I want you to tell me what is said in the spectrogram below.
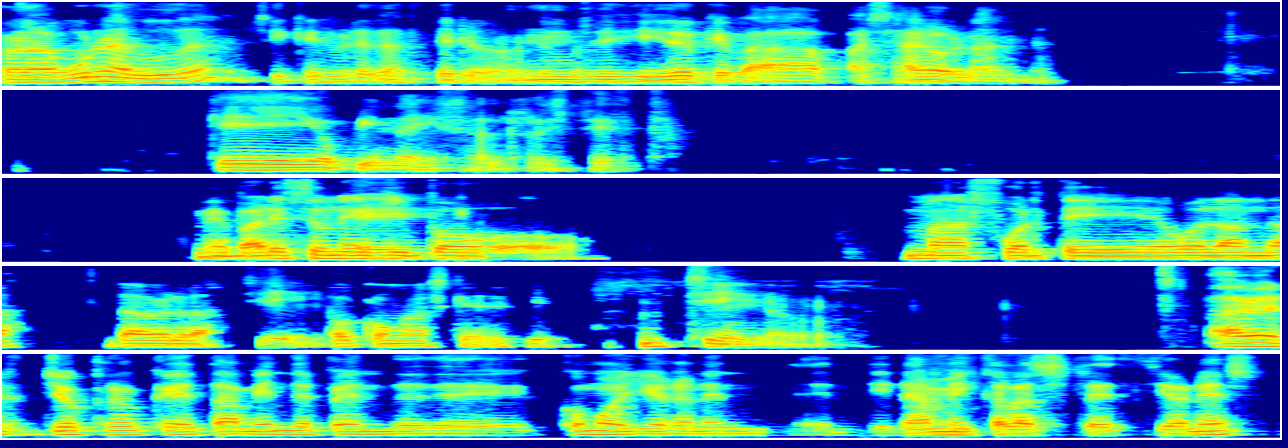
con alguna duda, sí que es verdad, pero hemos decidido que va a pasar Holanda. ¿Qué opináis al respecto? Me parece un eh, equipo más fuerte Holanda, la verdad. Poco más que decir. Sí, no, a ver, yo creo que también depende de cómo lleguen en, dinámica las selecciones,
